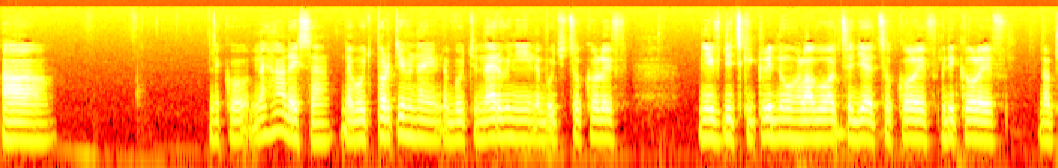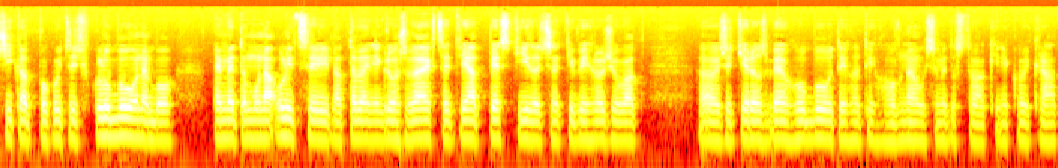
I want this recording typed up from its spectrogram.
a jako nehádej se, nebuď protivnej, nebuď nervní, nebuď cokoliv. Měj vždycky klidnou hlavu, ať se děje cokoliv, kdykoliv. Například pokud jsi v klubu, nebo dejme tomu na ulici, na tebe někdo řve, chce ti ját pěstí, začne ti vyhrožovat, eh, že ti rozbije hubu, tyhle ty hovna, už se mi to stalo několikrát.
